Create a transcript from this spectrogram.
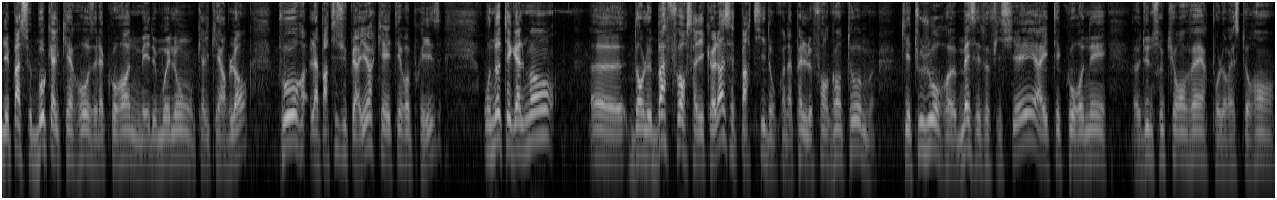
n'est pas ce beau calcaire rose de la couronne, mais de moellon calcaire blanc, pour la partie supérieure qui a été reprise. On note également euh, dans le bas fort Saint-Nicolas, cette partie qu'on appelle le fort Gantôme, qui est toujours euh, messe officiers, a été couronné euh, d'une structure en verre pour le restaurant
